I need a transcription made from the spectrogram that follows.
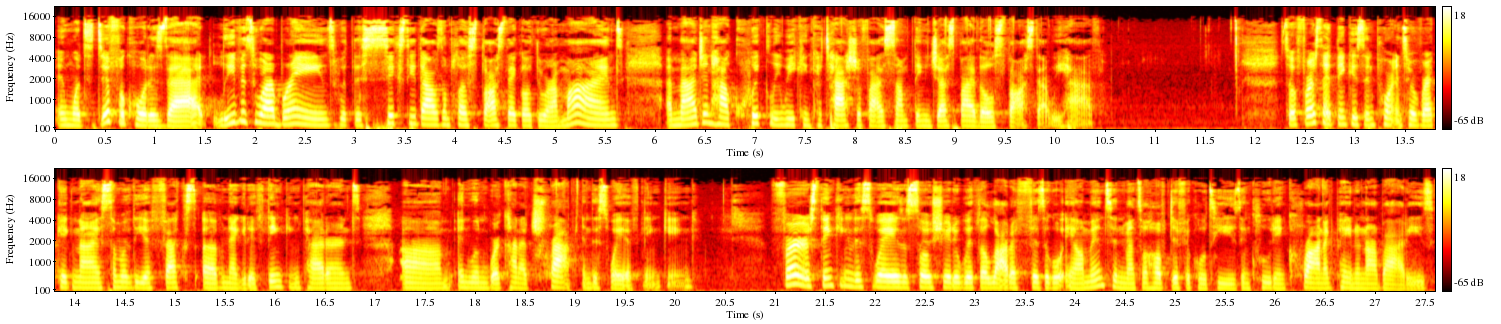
And what's difficult is that leave it to our brains with the 60,000 plus thoughts that go through our minds. Imagine how quickly we can catastrophize something just by those thoughts that we have. So, first, I think it's important to recognize some of the effects of negative thinking patterns um, and when we're kind of trapped in this way of thinking. First, thinking this way is associated with a lot of physical ailments and mental health difficulties, including chronic pain in our bodies,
